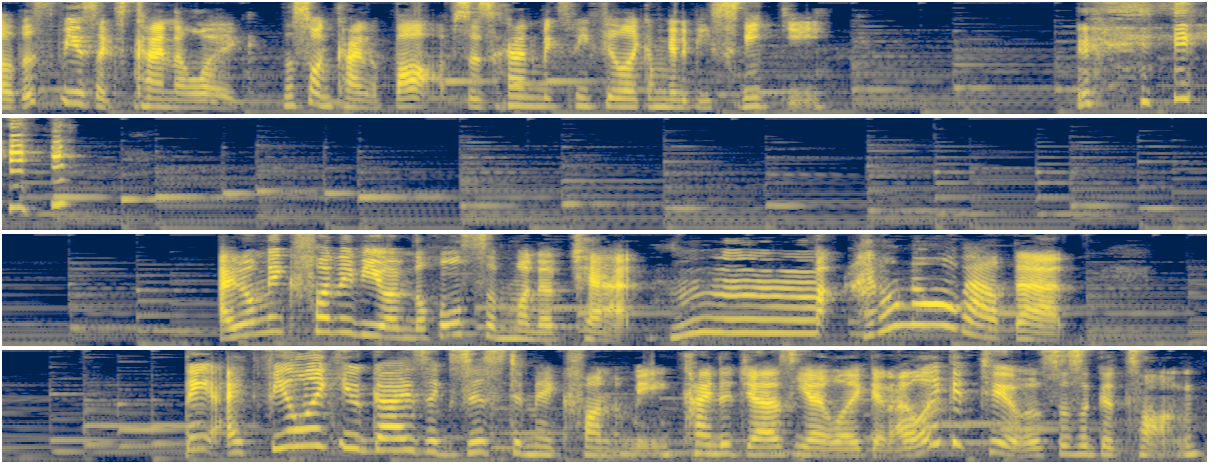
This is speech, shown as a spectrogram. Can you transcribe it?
Oh, this music's kind of like, this one kind of bops. This kind of makes me feel like I'm gonna be sneaky. I don't make fun of you, I'm the wholesome one of chat. Hmm, I don't know about that. They, I feel like you guys exist to make fun of me. Kinda jazzy, I like it. I like it too, this is a good song.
